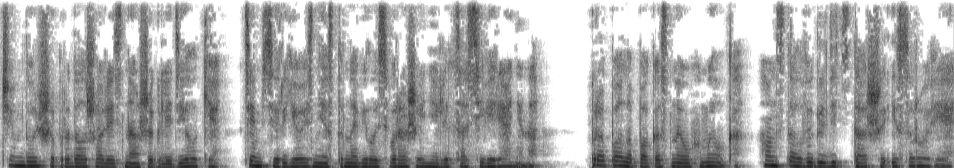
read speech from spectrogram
Чем дольше продолжались наши гляделки, тем серьезнее становилось выражение лица северянина. Пропала пакостная ухмылка, он стал выглядеть старше и суровее.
